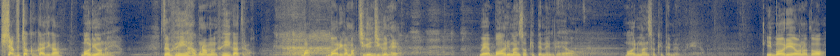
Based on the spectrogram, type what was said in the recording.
시작부터 끝까지가 머리 언어예요. 그래서 회의하고 나면 회의가 들어. 막 머리가 막 지근지근해요. 왜? 머리만 썼기 때문에 그래요. 머리만 썼기 때문에 그래요. 이 머리의 언어도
